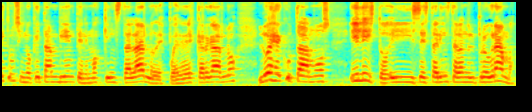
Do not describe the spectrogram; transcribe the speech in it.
iTunes, sino que también tenemos que instalarlo. Después de descargarlo, lo ejecutamos y listo, y se estaría instalando el programa.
